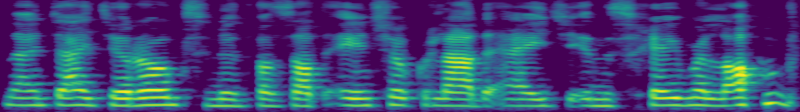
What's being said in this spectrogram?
na, een tijdje rook ze het, want ze had één chocolade-eitje in de schemerlamp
